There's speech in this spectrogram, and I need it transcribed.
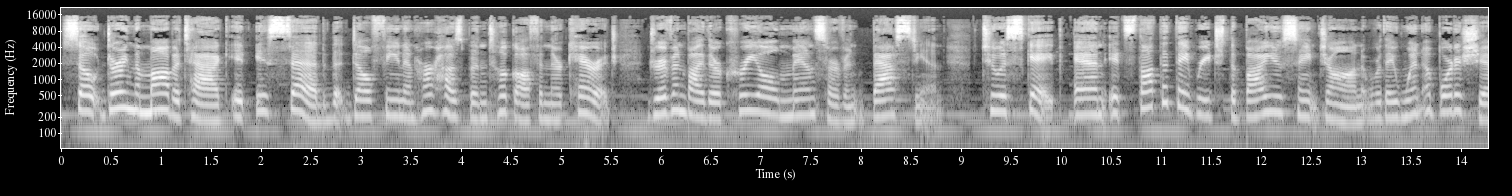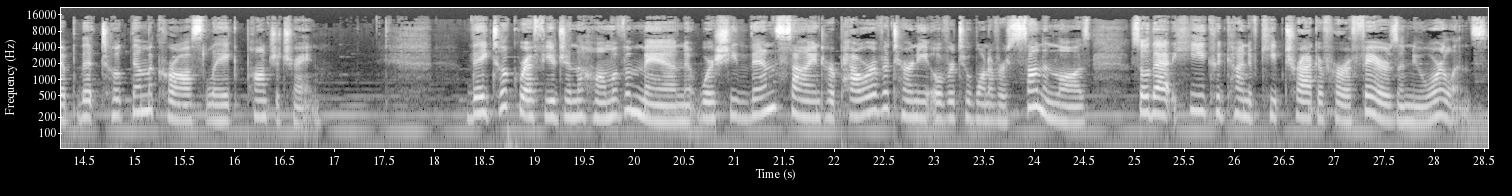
So during the mob attack, it is said that Delphine and her husband took off in their carriage, driven by their Creole manservant Bastien, to escape, and it's thought that they reached the Bayou St. John where they went aboard a ship that took them across Lake Pontchartrain. They took refuge in the home of a man where she then signed her power of attorney over to one of her son in laws so that he could kind of keep track of her affairs in New Orleans.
